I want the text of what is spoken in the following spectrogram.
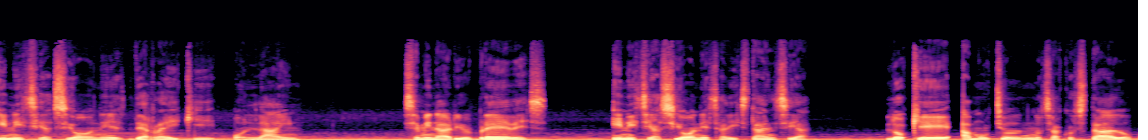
iniciaciones de Reiki online seminarios breves, iniciaciones a distancia, lo que a muchos nos ha costado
